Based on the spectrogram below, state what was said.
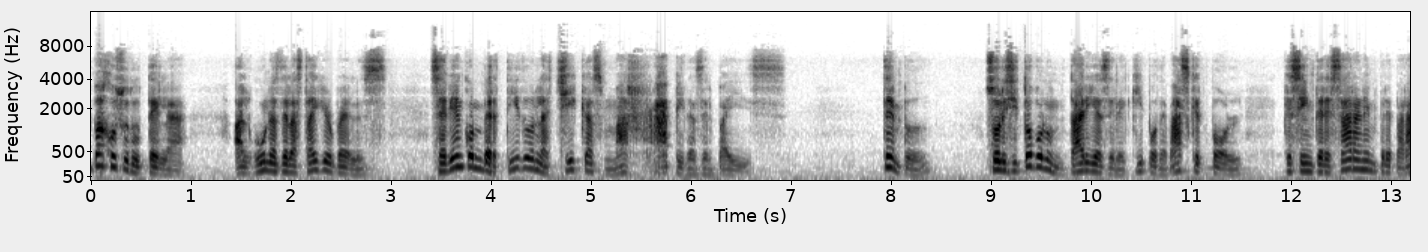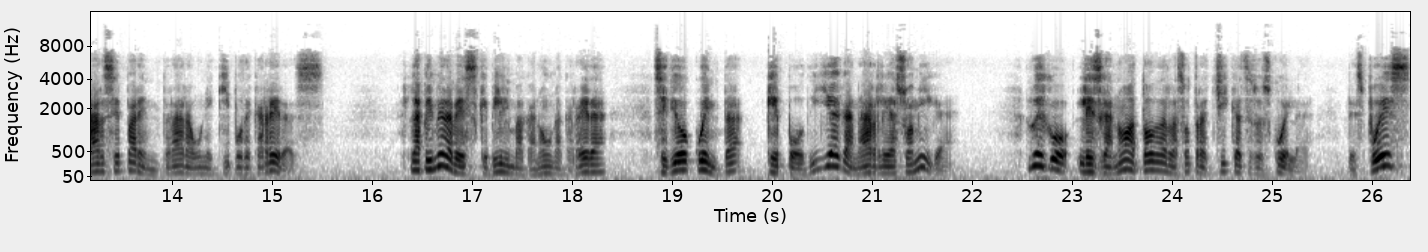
Bajo su tutela, algunas de las Tiger Bells se habían convertido en las chicas más rápidas del país. Temple solicitó voluntarias del equipo de básquetbol que se interesaran en prepararse para entrar a un equipo de carreras. La primera vez que Vilma ganó una carrera, se dio cuenta que podía ganarle a su amiga. Luego les ganó a todas las otras chicas de su escuela, después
